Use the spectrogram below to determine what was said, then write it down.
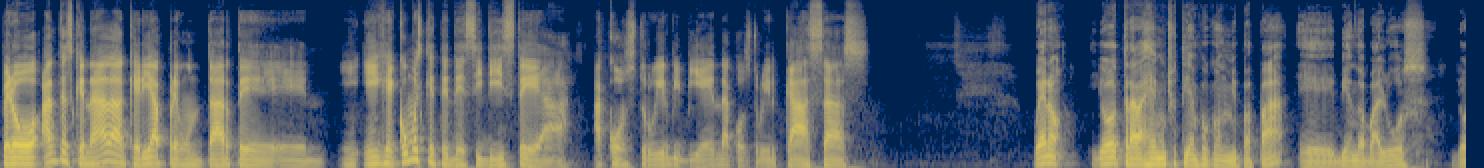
Pero antes que nada, quería preguntarte, eh, Inge, ¿cómo es que te decidiste a, construir vivienda, a construir casas? Bueno, yo trabajé mucho tiempo con mi papá eh, viendo a Balús. Yo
